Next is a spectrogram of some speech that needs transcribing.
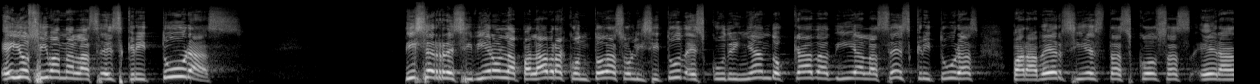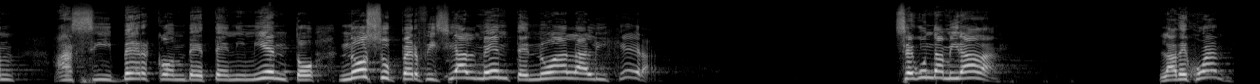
ellos iban a las escrituras. Dice, recibieron la palabra con toda solicitud, escudriñando cada día las escrituras para ver si estas cosas eran así, ver con detenimiento, no superficialmente, no a la ligera. Segunda mirada, la de Juan.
